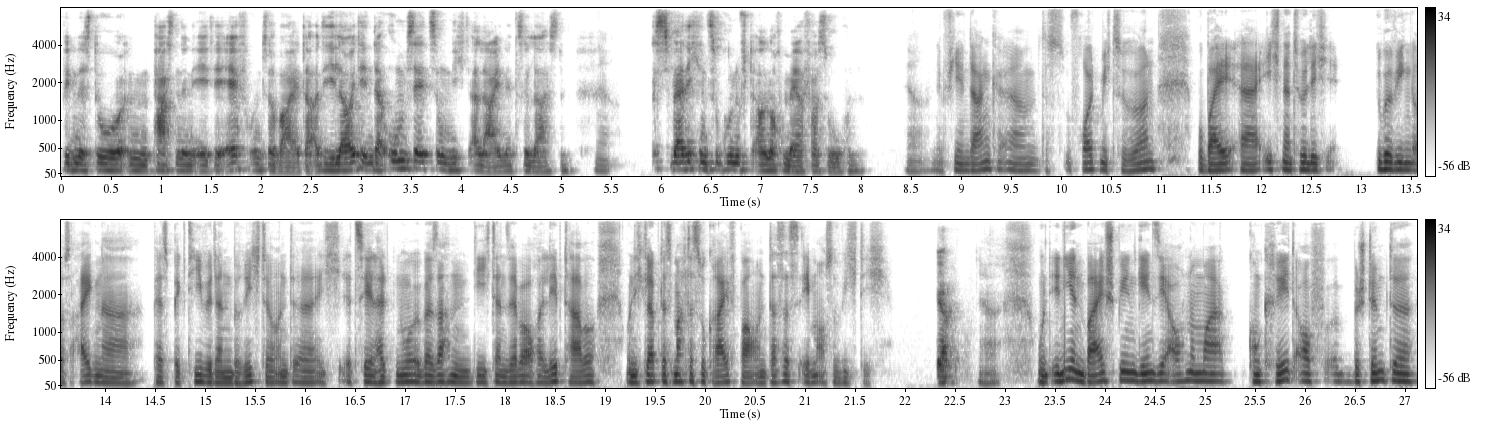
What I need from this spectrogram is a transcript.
findest du einen passenden ETF und so weiter. Also die Leute in der Umsetzung nicht alleine zu lassen. Ja. Das werde ich in Zukunft auch noch mehr versuchen. Ja, vielen Dank. Ähm, das freut mich zu hören. Wobei äh, ich natürlich überwiegend aus eigener Perspektive dann berichte und äh, ich erzähle halt nur über Sachen, die ich dann selber auch erlebt habe und ich glaube, das macht es so greifbar und das ist eben auch so wichtig. Ja. ja. Und in Ihren Beispielen gehen Sie auch nochmal konkret auf äh, bestimmte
